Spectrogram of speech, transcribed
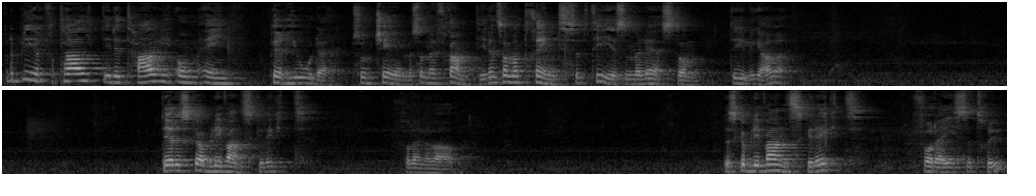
For det blir fortalt i detalj om en periode som kommer, som er framtid. Den samme trengselstida som vi leste om tidligere. Der det skal bli vanskelig for denne verden. Det skal bli vanskelig for de som tror.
